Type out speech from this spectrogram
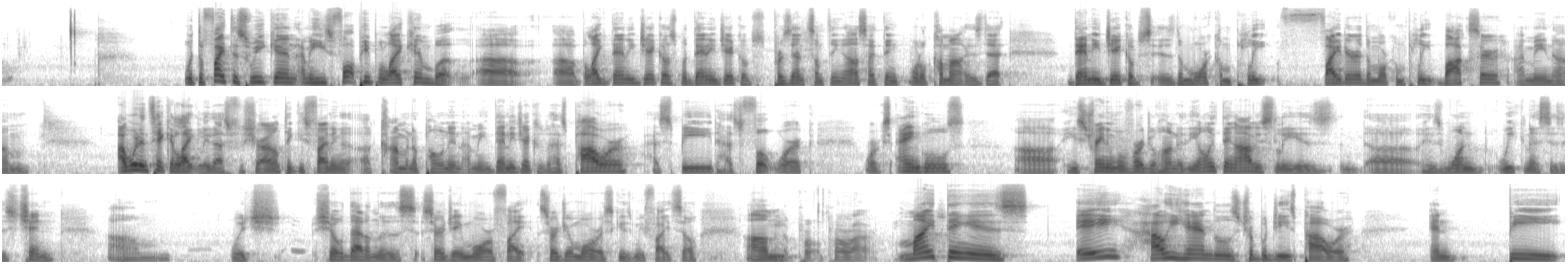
with the fight this weekend, I mean, he's fought people like him, but uh, uh, like Danny Jacobs, but Danny Jacobs presents something else. I think what'll come out is that Danny Jacobs is the more complete fighter, the more complete boxer. I mean, um, I wouldn't take it lightly, that's for sure. I don't think he's fighting a, a common opponent. I mean, Danny Jacobs has power, has speed, has footwork, works angles. Uh, he's training with Virgil Hunter. The only thing, obviously, is uh, his one weakness is his chin. Um, which showed that on the S- Sergio Mora fight, Sergio Mora, excuse me, fight. So, um, pro, pro rock. my thing is a how he handles Triple G's power, and b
